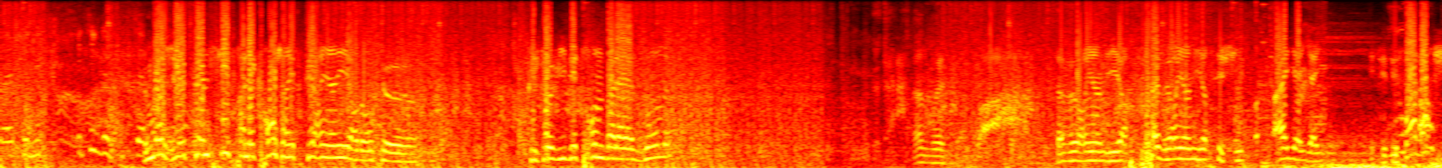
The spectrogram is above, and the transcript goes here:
Ouais, moi j'ai plein de chiffres à l'écran, j'arrive plus à rien lire donc euh, que je dois vider 30 balles à la seconde. Ah ouais, ça, veut rien dire, ça veut rien dire ces chiffres. Aïe aïe aïe. Et c'était ça vache.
